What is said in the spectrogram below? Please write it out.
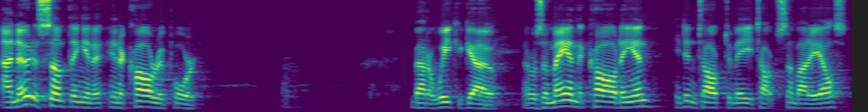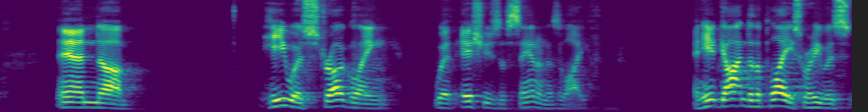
I noticed something in a, in a call report about a week ago. There was a man that called in. He didn't talk to me, he talked to somebody else. And um, he was struggling with issues of sin in his life. And he had gotten to the place where he was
